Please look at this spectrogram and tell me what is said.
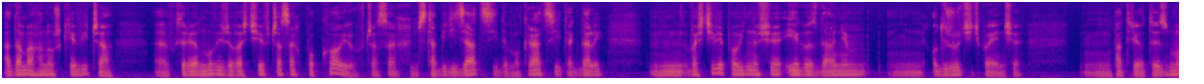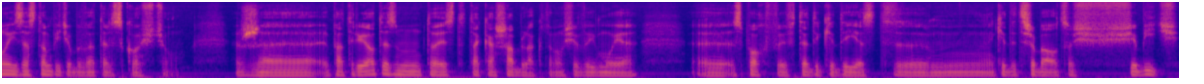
Adama Hanuszkiewicza, E, w której on mówi, że właściwie w czasach pokoju, w czasach stabilizacji, demokracji i tak dalej, mm, właściwie powinno się jego zdaniem mm, odrzucić pojęcie mm, patriotyzmu i zastąpić obywatelskością. Że patriotyzm to jest taka szabla, którą się wyjmuje e, z pochwy wtedy, kiedy jest, kiedy trzeba o coś się bić.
